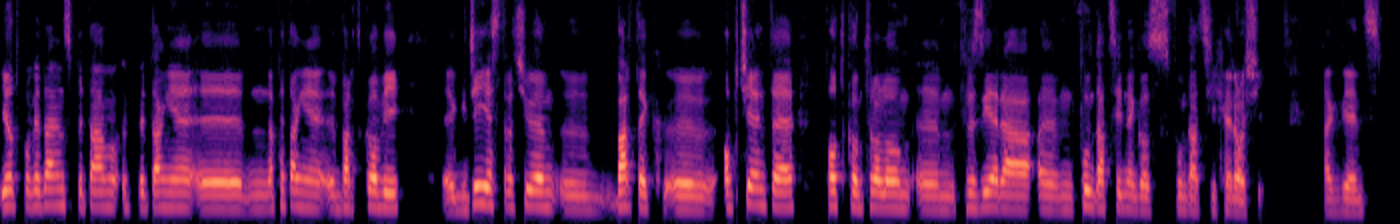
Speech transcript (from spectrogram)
i odpowiadając pytam, pytanie, y, na pytanie Bartkowi, y, gdzie je straciłem, y, Bartek obcięte pod kontrolą fryzjera fundacyjnego z Fundacji Herosi. Tak więc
